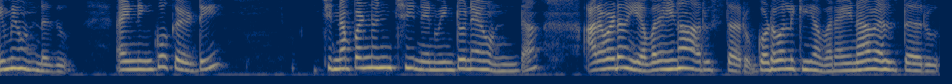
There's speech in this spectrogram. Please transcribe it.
ఏమీ ఉండదు. అండ్ ఇంకొకటి చిన్నప్పటి నుంచి నేను వింటూనే ఉంటా. అరవడం ఎవరైనా అరుస్తారు. గొడవలకి ఎవరైనా వెళ్తారు.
